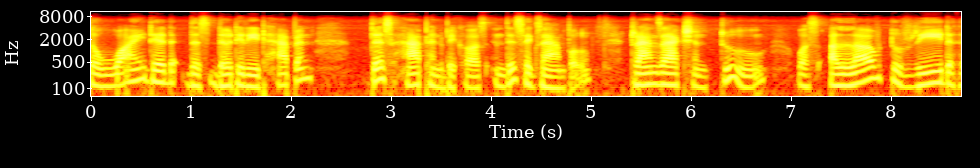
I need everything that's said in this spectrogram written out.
so why did this dirty read happen? This happened because in this example, transaction 2 was allowed to read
